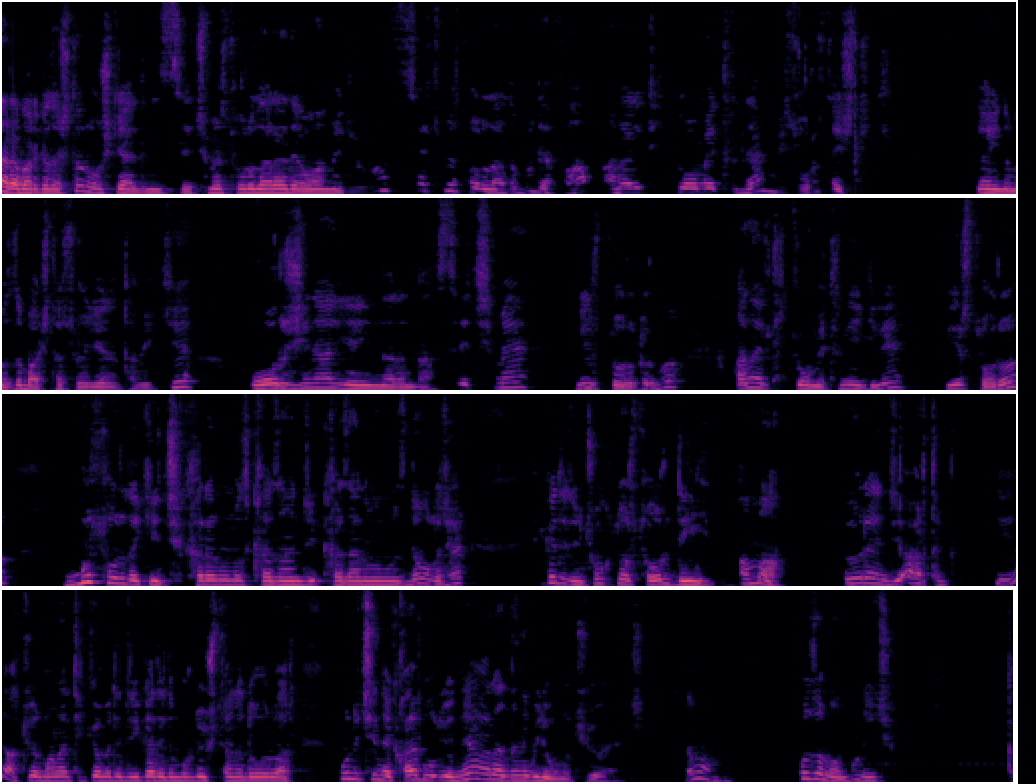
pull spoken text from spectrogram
Merhaba arkadaşlar, hoş geldiniz. Seçme sorulara devam ediyoruz. Seçme sorularda bu defa analitik geometriden bir soru seçtik. Yayınımızı başta söyleyelim tabii ki. Orijinal yayınlarından seçme bir sorudur bu. Analitik geometriyle ilgili bir soru. Bu sorudaki çıkarımımız, kazancı, kazanımımız ne olacak? Dikkat edin çok zor soru değil. Ama öğrenci artık e, atıyorum analitik geometri dikkat edin burada 3 tane doğru var. Bunun içinde kayboluyor. Ne aradığını bile unutuyor öğrenci. Tamam mı? O zaman bunu hiç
